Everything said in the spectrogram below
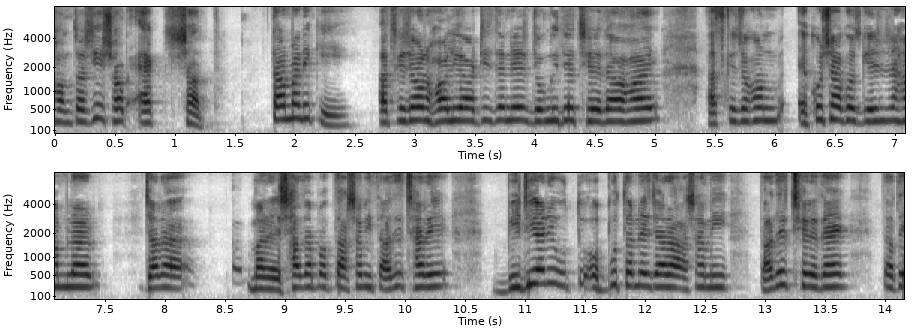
সন্ত্রাসী সব একসাথ। তার মানে কি? আজকে যখন হলি আর্টিজানের জঙ্গিদের ছেড়ে দেওয়া হয়, আজকে যখন একুশে আগস্ট গ্রেনেড হামলার যারা মানে সাজাপ্রাপ্ত আসামি তাদের ছাড়ে, বিডিআর অভ্যুত্থানে যারা আসামি তাদের ছেড়ে দেয়। তাতে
